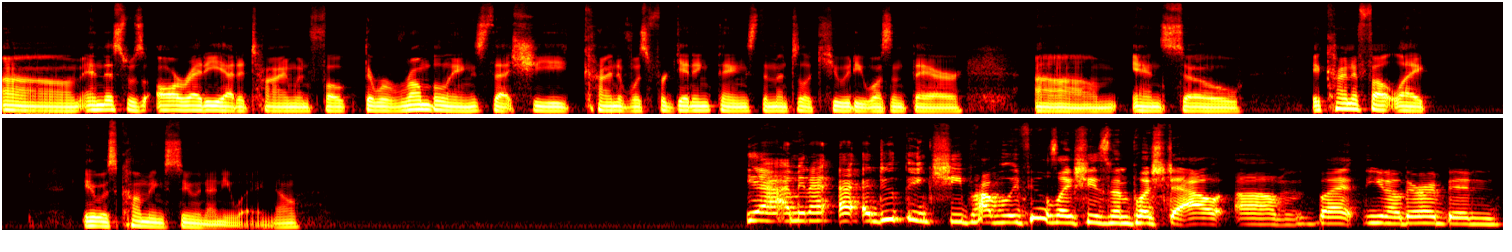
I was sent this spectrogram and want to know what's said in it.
Um, and this was already at a time when folk, there were rumblings that she kind of was forgetting things, the mental acuity wasn't there. Um, and so it kind of felt like it was coming soon anyway, no? Yeah, I mean, I, I do think she probably feels like she's been pushed out. Um, but, you know, there had been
